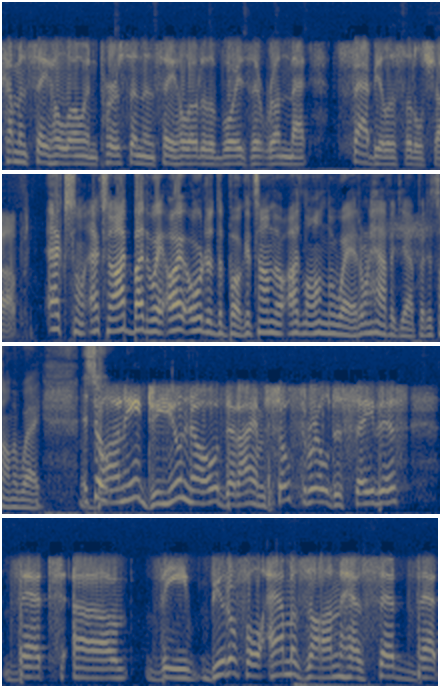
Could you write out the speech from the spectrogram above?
come and say hello in person and say hello to the boys that run that fabulous little shop. Excellent, excellent. I, by the way, I ordered the book. It's on the on the way. I don't have it yet, but it's on the way. So Bonnie, do you know that I am so thrilled to say this that um, the beautiful Amazon has said that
